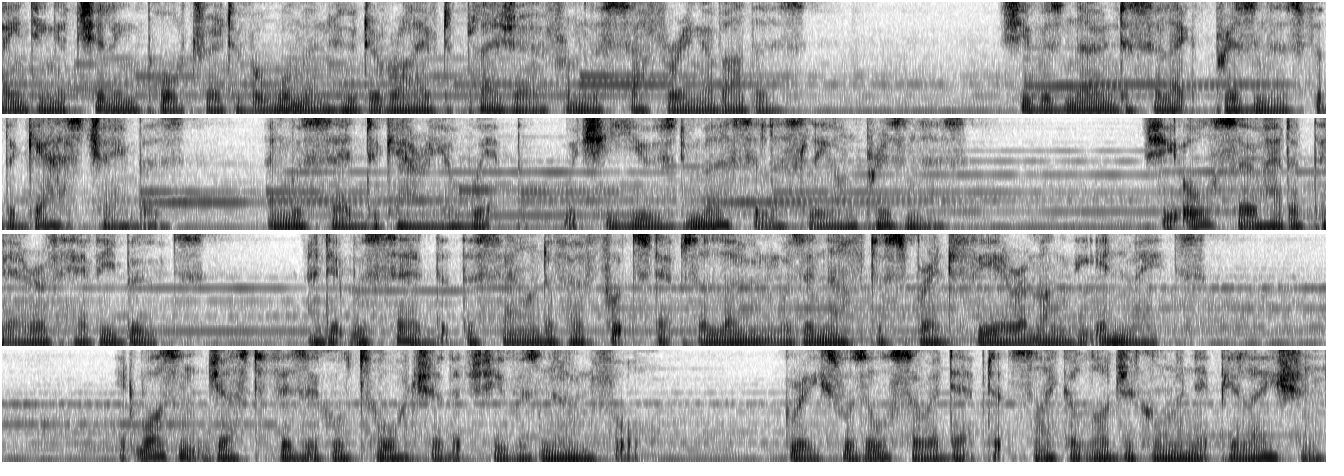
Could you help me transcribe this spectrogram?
painting a chilling portrait of a woman who derived pleasure from the suffering of others. She was known to select prisoners for the gas chambers and was said to carry a whip, which she used mercilessly on prisoners. She also had a pair of heavy boots, and it was said that the sound of her footsteps alone was enough to spread fear among the inmates. It wasn't just physical torture that she was known for. Grese was also adept at psychological manipulation,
